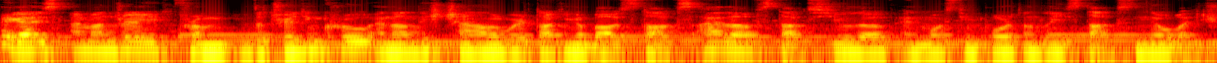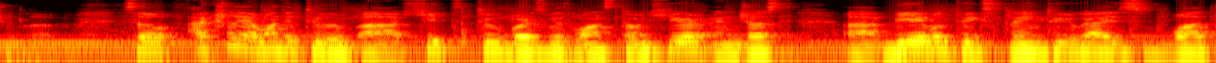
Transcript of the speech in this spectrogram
Hey guys, I'm Andre from the Trading Crew and on this channel we're talking about stocks I love, stocks you love and most importantly stocks nobody should love. So actually I wanted to uh, hit two birds with one stone here and just uh, be able to explain to you guys what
